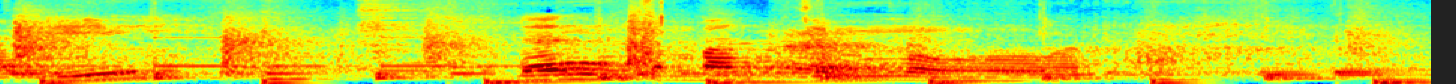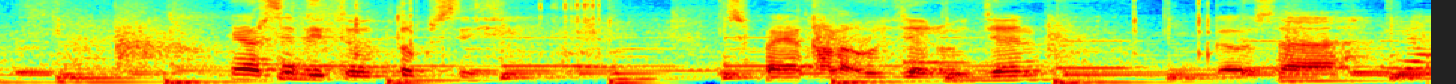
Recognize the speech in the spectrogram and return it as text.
mandi. Dan tempat jemur harusnya ditutup sih. Supaya kalau hujan-hujan nggak usah. Ya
